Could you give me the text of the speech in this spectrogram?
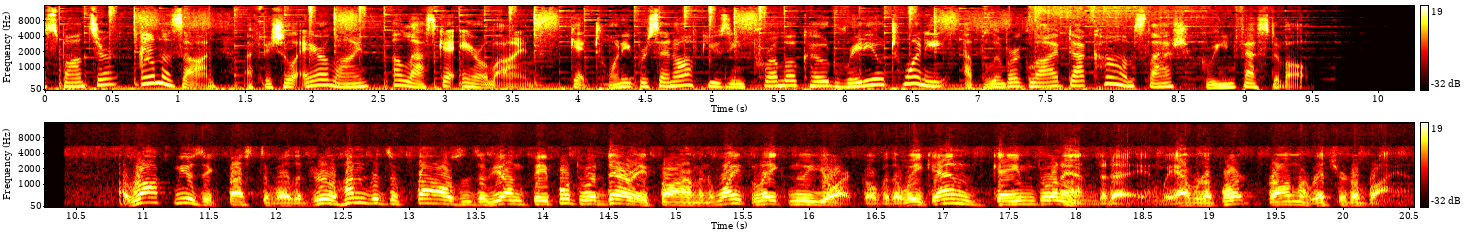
sponsor Amazon. Official airline Alaska Airlines. Get 20% off using promo code Radio20 at BloombergLive.com slash Green Festival. A rock music festival that drew hundreds of thousands of young people to a dairy farm in White Lake, New York over the weekend came to an end today. And we have a report from Richard O'Brien.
